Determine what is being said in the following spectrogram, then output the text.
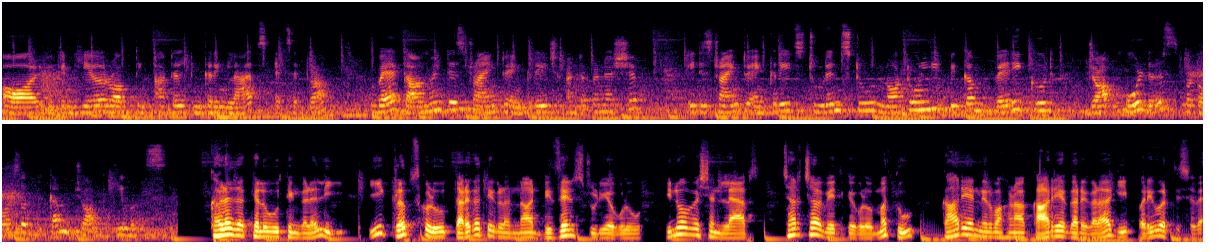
or you can hear of Atal Tinkering Labs, etc., where government is trying to encourage entrepreneurship. It is trying to encourage students to not only become very good job holders but also become job givers. ಕಳೆದ ಕೆಲವು ತಿಂಗಳಲ್ಲಿ ಈ ಕ್ಲಬ್ಸ್ಗಳು ತರಗತಿಗಳನ್ನು ಡಿಸೈನ್ ಸ್ಟುಡಿಯೋಗಳು ಇನ್ನೋವೇಷನ್ ಲ್ಯಾಬ್ಸ್ ಚರ್ಚಾ ವೇದಿಕೆಗಳು ಮತ್ತು ಕಾರ್ಯನಿರ್ವಹಣಾ ಕಾರ್ಯಾಗಾರಗಳಾಗಿ ಪರಿವರ್ತಿಸಿವೆ.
